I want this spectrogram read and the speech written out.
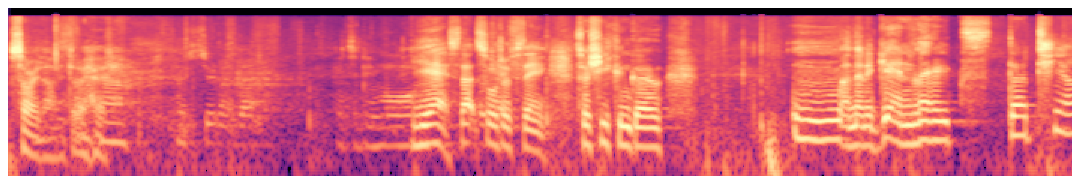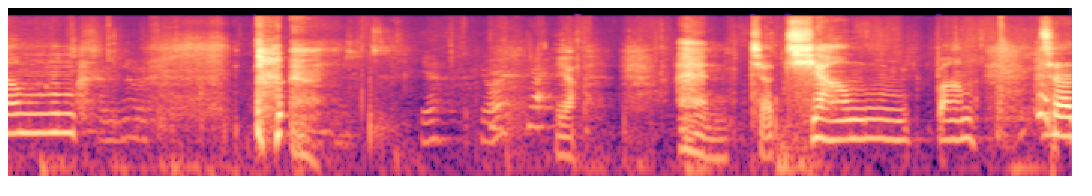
Sorry, darling, did I hurt you? Do it like that. To be more. Yes, that sort Okay. of thing. So she can go, mm, and then again, legs, da tium. Yeah. You alright? Yeah. And ta chum, bum, ta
